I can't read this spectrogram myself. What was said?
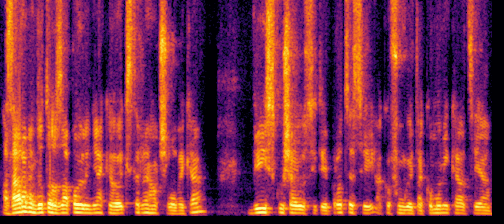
a zároveň do toho zapojili nejakého externého človeka, vyskúšajú si tie procesy, ako funguje tá komunikácia,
